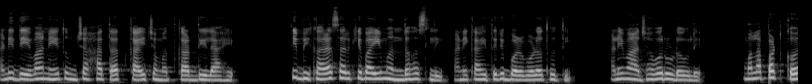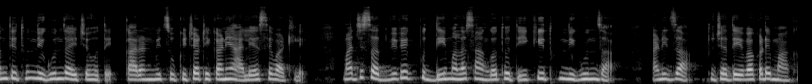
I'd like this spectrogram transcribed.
आणि देवाने तुमच्या हातात काय चमत्कार दिला आहे. ती भिकाऱ्यासारखी बाई मंद हसली आणि काहीतरी बडबडत होती आणि माझ्यावर उडवले. मला पटकन तिथून निघून जायचे होते कारण मी चुकीच्या ठिकाणी आले असे वाटले. माझी सद्विवेक बुद्धी मला सांगत होती की इथून निघून जा आणि जा तुझ्या देवाकडे माग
